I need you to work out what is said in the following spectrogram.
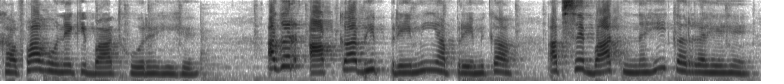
खफा होने की बात हो रही है। अगर आपका भी प्रेमी या प्रेमिका आपसे बात नहीं कर रहे हैं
